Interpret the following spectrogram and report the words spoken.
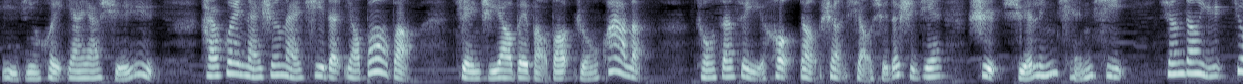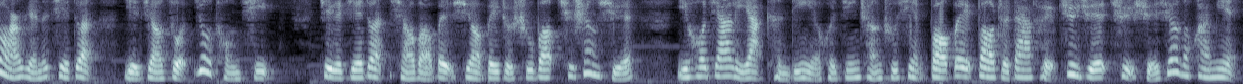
已经会牙牙学语，还会奶声奶气的要抱抱，简直要被宝宝融化了。从三岁以后到上小学的时间是学龄前期，相当于幼儿园的阶段，也叫做幼童期。这个阶段，小宝贝需要背着书包去上学，以后家里呀，肯定也会经常出现宝贝抱着大腿拒绝去学校的画面。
